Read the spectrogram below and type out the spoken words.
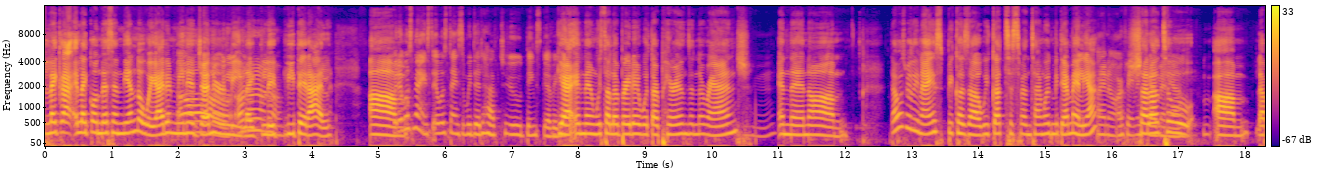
like uh, like condescendiendo, güey. I didn't mean it Oh. generally, Oh, like li- literal. Um, but it was nice. It was nice. We did have two Thanksgivings. yeah, and then we celebrated with our parents in the ranch, Mhm. and then um, that was really nice because uh, we got to spend time with mi tía Amelia. I know our famous. Shout out family, to um la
